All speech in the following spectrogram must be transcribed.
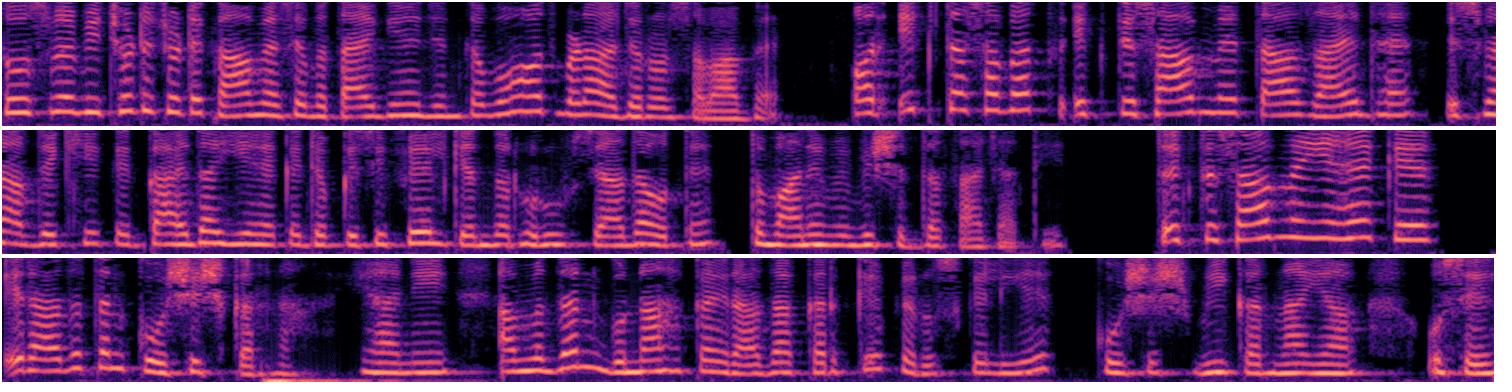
تو اس میں بھی چھوٹے چھوٹے کام ایسے بتائے گئے ہیں جن کا بہت بڑا اجر اور ثواب ہے۔ اور اقتصابت اقتصاب میں تا زائد ہے۔ اس میں آپ دیکھیے کہ قاعدہ یہ ہے کہ جب کسی فیل کے اندر حروف زیادہ ہوتے ہیں تو معنی میں بھی شدت آ جاتی ہے۔ تو اقتصاب میں یہ ہے کہ ارادتاً کوشش کرنا۔ یعنی آمدن گناہ کا ارادہ کر کے پھر اس کے لیے کوشش بھی کرنا یا اسے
